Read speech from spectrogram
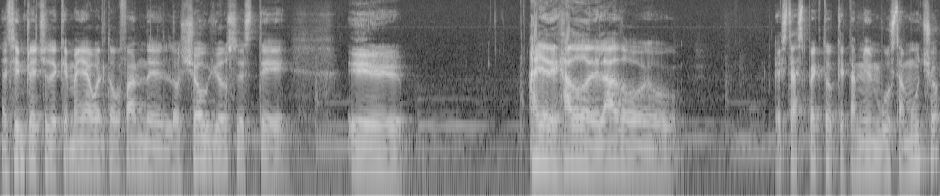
el simple hecho de que me haya vuelto fan de los shoujos, este, eh, haya dejado de lado este aspecto que también me gusta mucho,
